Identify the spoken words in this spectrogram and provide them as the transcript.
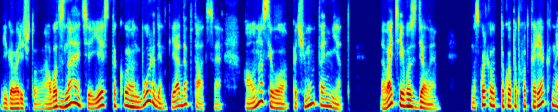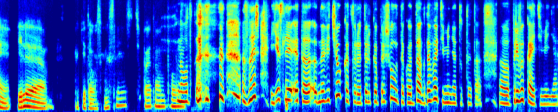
и говорить, что а вот знаете, есть такой онбординг и адаптация, а у нас его почему-то нет. Давайте его сделаем. Насколько вот такой подход корректный или какие-то у вас мысли есть по этому Ну поводу? вот, знаешь, если это новичок, который только пришел и такой, так, давайте меня тут это, э, привыкайте меня,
